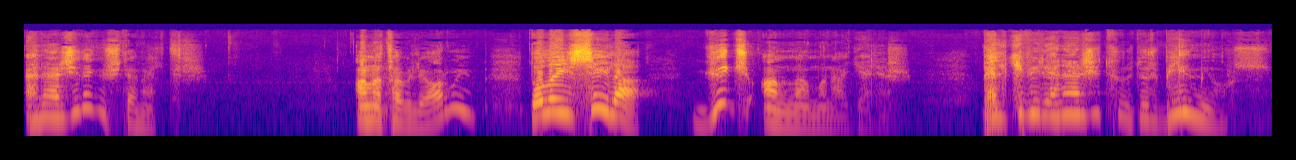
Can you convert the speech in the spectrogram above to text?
Enerji de güç demektir. Anlatabiliyor muyum? Dolayısıyla güç anlamına gelir. Belki bir enerji türüdür, bilmiyoruz.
